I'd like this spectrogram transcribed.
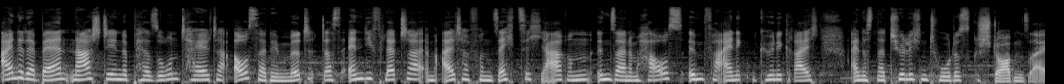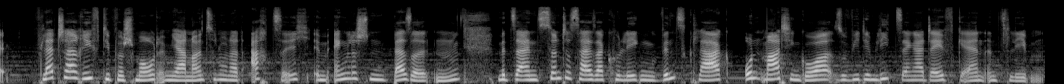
Eine der Band nahestehende Person teilte außerdem mit, dass Andy Fletcher im Alter von 60 Jahren in seinem Haus im Vereinigten Königreich eines natürlichen Todes gestorben sei. Fletcher rief die Mode im Jahr 1980 im englischen Basildon mit seinen Synthesizer-Kollegen Vince Clark und Martin Gore sowie dem Leadsänger Dave Gann ins Leben.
